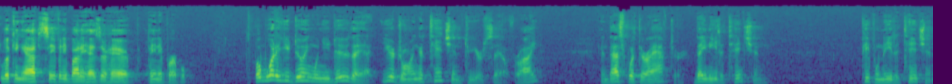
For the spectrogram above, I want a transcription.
looking out to see if anybody has their hair painted purple. But what are you doing when you do that? You're drawing attention to yourself, right? And that's what they're after. They need attention. People need attention,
